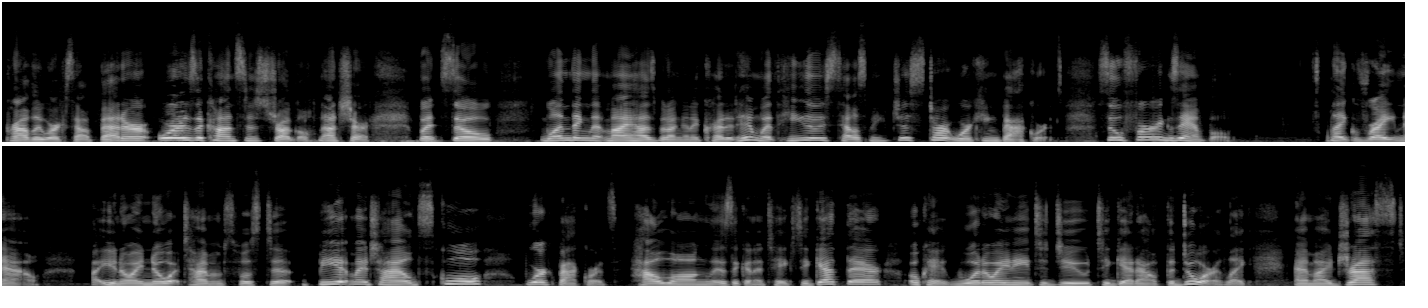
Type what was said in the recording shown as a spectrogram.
probably works out better or is a constant struggle not sure. But so one thing that my husband i'm going to credit him with he always tells me just start working backwards. So for example like right now you know, I know what time I'm supposed to be at my child's school, work backwards. How long is it going to take to get there? Okay, what do I need to do to get out the door? Like, am I dressed?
